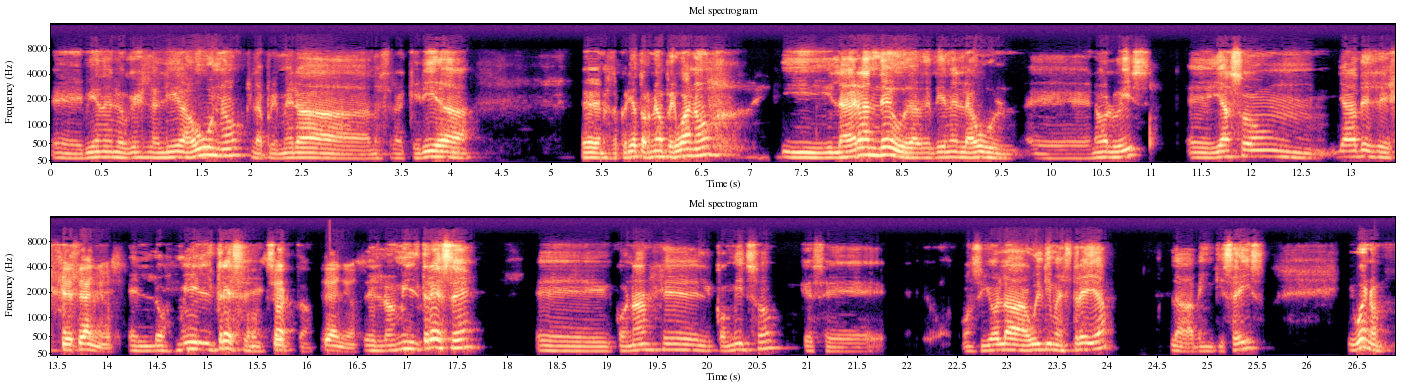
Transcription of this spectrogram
eh, viene lo que es la Liga 1, la primera, nuestra querida, eh, nuestro querido torneo peruano, y la gran deuda que tiene la U, eh, ¿no, Luis? Ya son, ya desde Siete años, el 2013, Son exacto. siete años. Del 2013, eh, con Ángel Comizo, que se consiguió la última estrella, la 26. Y bueno,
